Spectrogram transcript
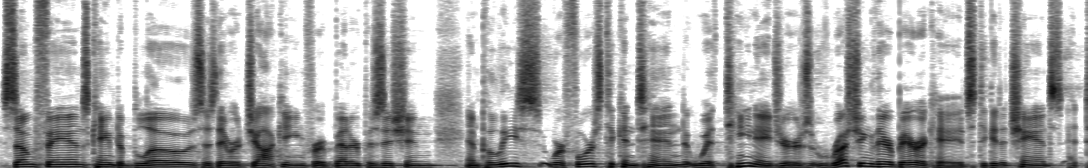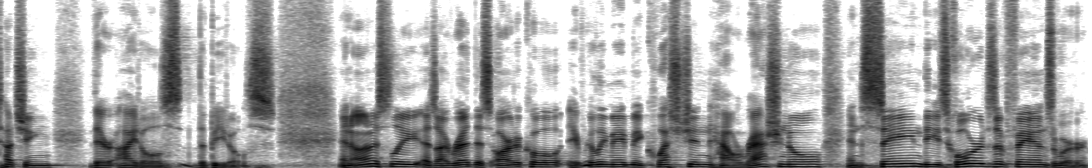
Some fans came to blows as they were jockeying for a better position, and police were forced to contend with teenagers rushing their barricades to get a chance at touching their idols, the Beatles. And honestly, as I read this article, it really made me question how rational and sane these hordes of fans were.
